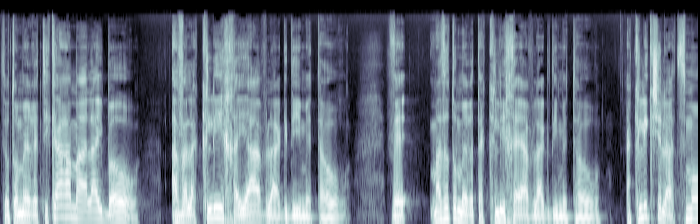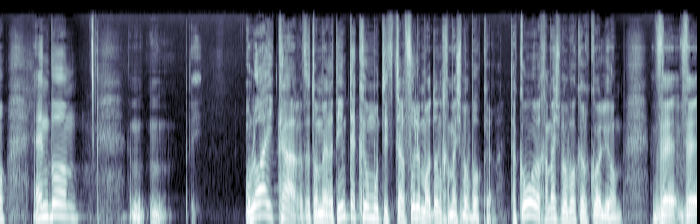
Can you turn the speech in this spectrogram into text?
זאת אומרת, עיקר המעלה היא באור, אבל הכלי חייב להקדים את האור. ומה זאת אומרת הכלי חייב להקדים את האור? הכלי כשלעצמו, אין בו, הוא לא העיקר, זאת אומרת, אם תקומו, תצטרפו למועדון חמש בבוקר, תקומו בחמש בבוקר כל יום, ו- ו-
